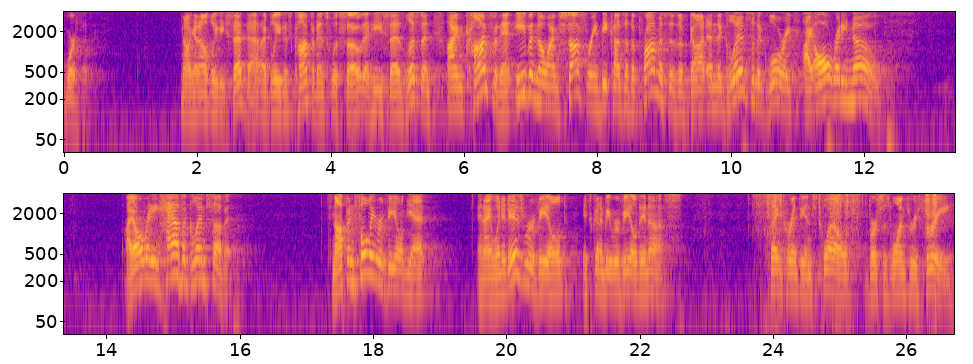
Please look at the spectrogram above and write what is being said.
worth it? Now, again, I don't believe he said that. I believe his confidence was so that he says, Listen, I'm confident even though I'm suffering because of the promises of God and the glimpse of the glory I already know. I already have a glimpse of it. It's not been fully revealed yet, and I, when it is revealed, it's going to be revealed in us. 2 Corinthians 12, verses 1 through 3.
